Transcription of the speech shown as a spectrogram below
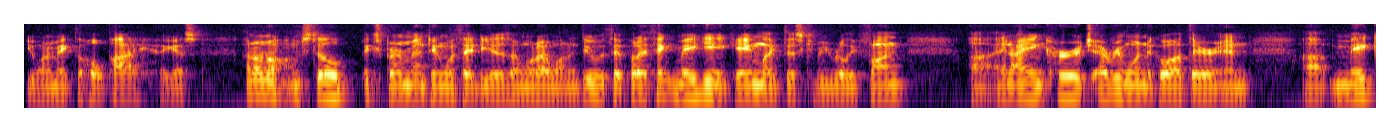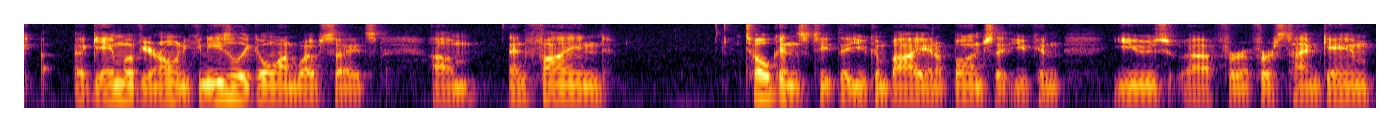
you want to make the whole pie i guess. I don't know. I'm still experimenting with ideas on what i want to do with it but i think making a game like this can be really fun Uh, and I encourage everyone to go out there and uh, make a game of your own. You can easily go on websites um, and find tokens to, that you can buy in a bunch that you can use uh, for a first time game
